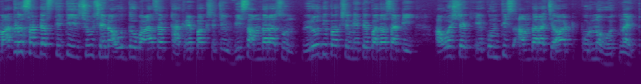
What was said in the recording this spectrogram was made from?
मात्र सध्या स्थिती शिवसेना उद्धव बाळासाहेब ठाकरे पक्षाचे वीस आमदार असून विरोधी पक्ष नेतेपदासाठी आवश्यक एकोणतीस आमदाराची अट पूर्ण होत नाहीत.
